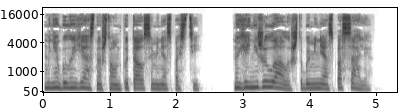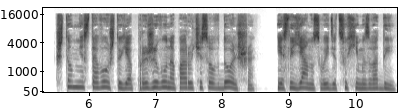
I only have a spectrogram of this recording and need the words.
Мне было ясно, что он пытался меня спасти. Но я не желала, чтобы меня спасали. Что мне с того, что я проживу на пару часов дольше, если Янус выйдет сухим из воды?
